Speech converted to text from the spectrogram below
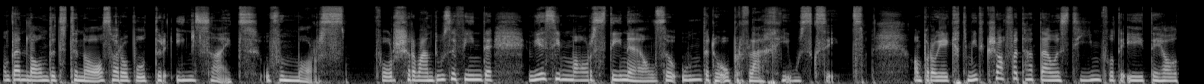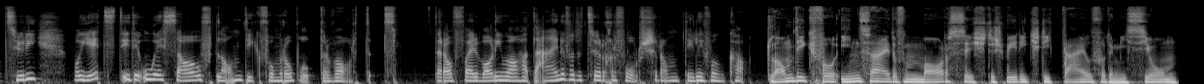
und dann landet der NASA-Roboter InSight auf dem Mars. Forscher wollen herausfinden, wie es im Mars drinnen, also unter der Oberfläche, aussieht. Am Projekt mitgeschafft hat auch ein Team von der ETH Zürich, wo jetzt in den USA auf die Landung vom Roboter wartet. Der Raphael Wallimann hat einen der Zürcher Forscher am Telefon gehabt. Die Landung von Inside auf dem Mars ist der schwierigste Teil der Mission.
